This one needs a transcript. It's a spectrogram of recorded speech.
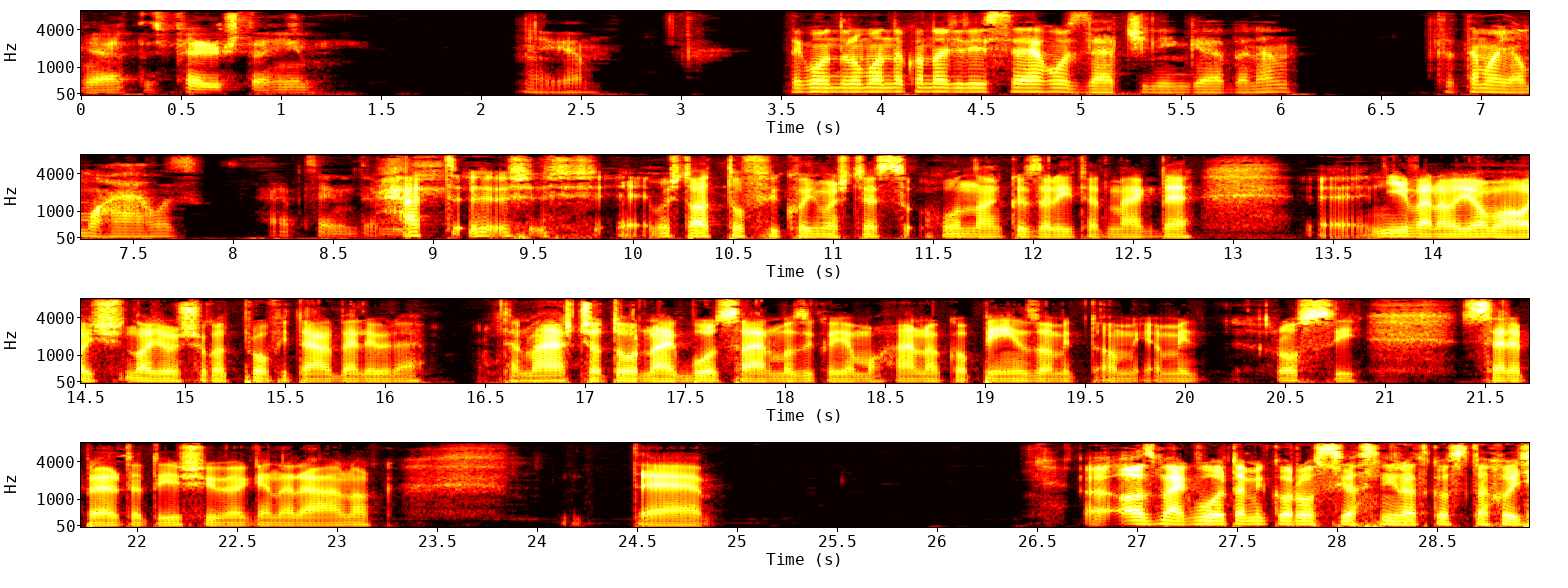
Ja, hát egy fejős tehén. Igen. De gondolom annak a nagy része hozzá csilingel be, nem? Tehát nem a Yamahához. Hát szerintem Hát most attól függ, hogy most ezt honnan közelíted meg, de nyilván a Yamaha is nagyon sokat profitál belőle. Tehát más csatornákból származik a Yamahának a pénz, amit, ami, amit Rossi szerepeltetésével generálnak. De az meg volt, amikor Rossi azt nyilatkozta, hogy,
